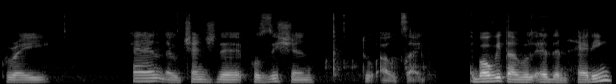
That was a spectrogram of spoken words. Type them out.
gray and I will change the position to outside. Above it, I will add a heading.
